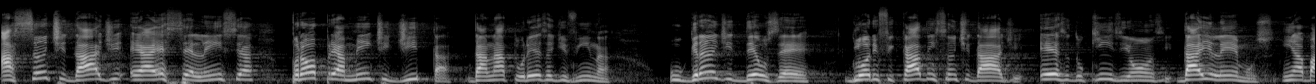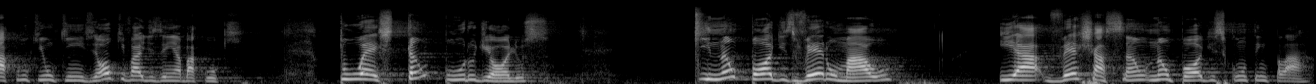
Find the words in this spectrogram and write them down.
A santidade é a excelência propriamente dita da natureza divina. O grande Deus é glorificado em santidade, Êxodo 15, 11. Daí lemos em Abacuque 1,15. Olha o que vai dizer em Abacuque. Tu és tão puro de olhos que não podes ver o mal e a vexação não podes contemplar.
